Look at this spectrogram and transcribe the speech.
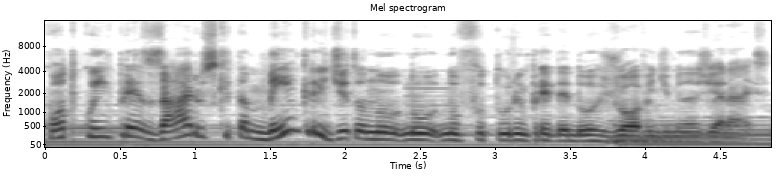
quanto com empresários que também acreditam no, no, no, futuro empreendedor jovem de Minas Gerais.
